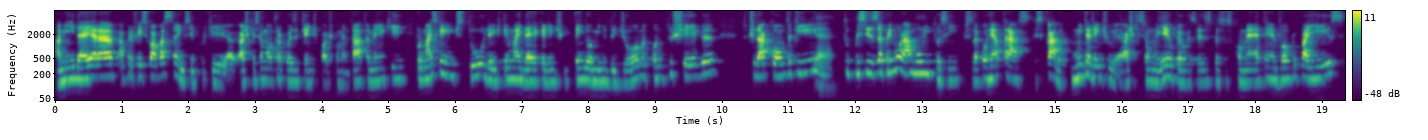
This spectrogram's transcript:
a minha ideia era aperfeiçoar bastante, sim, porque acho que essa é uma outra coisa que a gente pode comentar também, é que por mais que a gente estude, a gente tenha uma ideia que a gente tem domínio do idioma, quando tu chega, tu te dá conta que é. tu precisa aprimorar muito, assim, precisa correr atrás. Claro, muita gente, acho que isso é um erro que às vezes as pessoas cometem, é vão para o país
